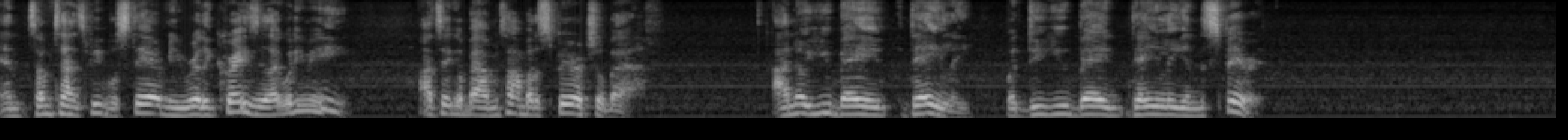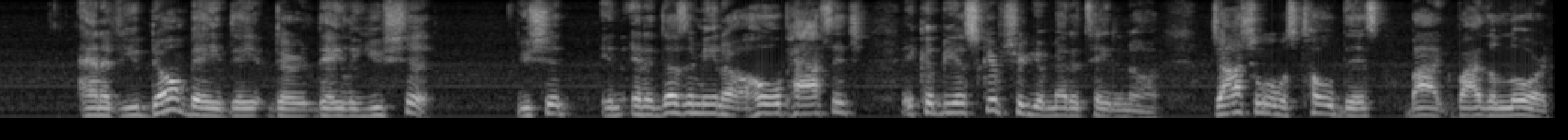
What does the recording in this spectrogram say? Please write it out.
And sometimes people stare at me really crazy, like, what do you mean? I take a bath. I'm talking about a spiritual bath. I know you bathe daily, but do you bathe daily in the spirit? And if you don't bathe daily, you should. You should, and it doesn't mean a whole passage. It could be a scripture you're meditating on. Joshua was told this by by the Lord.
